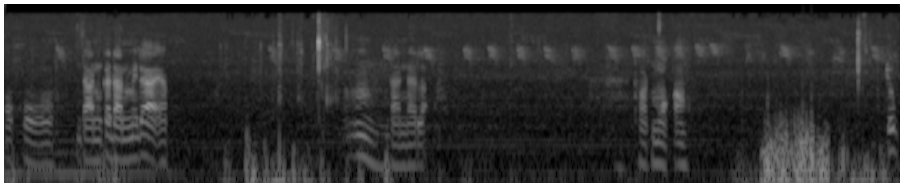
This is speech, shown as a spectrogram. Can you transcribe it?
โอ้โห ดันก็ดันไม่ได้ครับ อืม ดันได้ละ ถอดหมวกเอา จุ๊บ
